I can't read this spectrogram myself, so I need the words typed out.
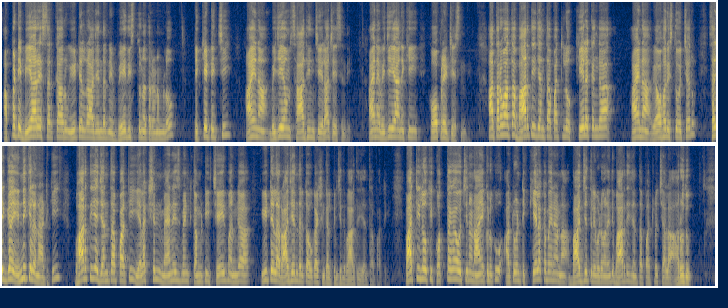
అప్పటి బీఆర్ఎస్ సర్కారు ఈటెల రాజేందర్ని వేధిస్తున్న తరుణంలో టిక్కెట్ ఇచ్చి ఆయన విజయం సాధించేలా చేసింది. ఆయన విజయానికి కోఆపరేట్ చేసింది. ఆ తర్వాత భారతీయ జనతా పార్టీలో కీలకంగా ఆయన వ్యవహరిస్తూ వచ్చారు. సరిగ్గా ఎన్నికల నాటికి Bharatiya Janata Party election management committee చైర్మన్గా ఈటెల రాజేందర్కు అవకాశం కల్పించింది భారతీయ జనతా పార్టీ. పార్టీలోకి కొత్తగా వచ్చిన నాయకులకు అటువంటి కీలకమైన నా- బాధ్యతలు ఇవ్వడం అనేది భారతీయ జనతా పార్టీలో చాలా అరుదు.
